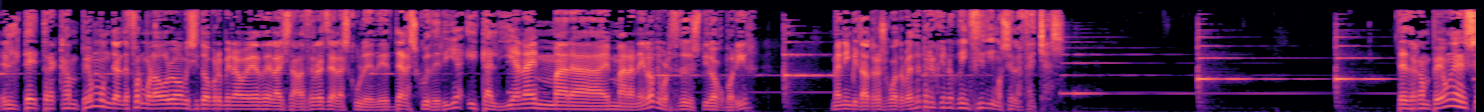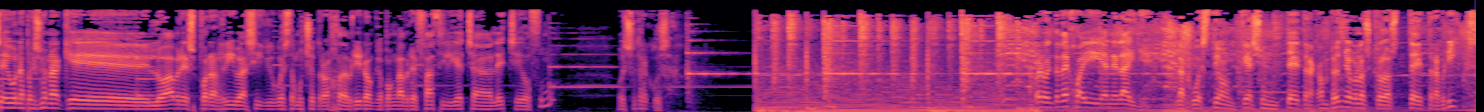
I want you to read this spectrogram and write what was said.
El tetracampeón mundial de Fórmula 1 visitó por primera vez las instalaciones de la, escude- de la escudería italiana en, Mara- Maranello, que por cierto yo estoy loco por ir. Me han invitado tres o cuatro veces, pero es que no coincidimos en las fechas. Tetracampeón es eh, una persona que lo abres por arriba, así que cuesta mucho trabajo de abrir, aunque ponga abre fácil y echa leche o zumo. ¿O es otra cosa? Bueno, te dejo ahí en el aire la cuestión, que es un tetracampeón. Yo conozco los tetrabricks,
